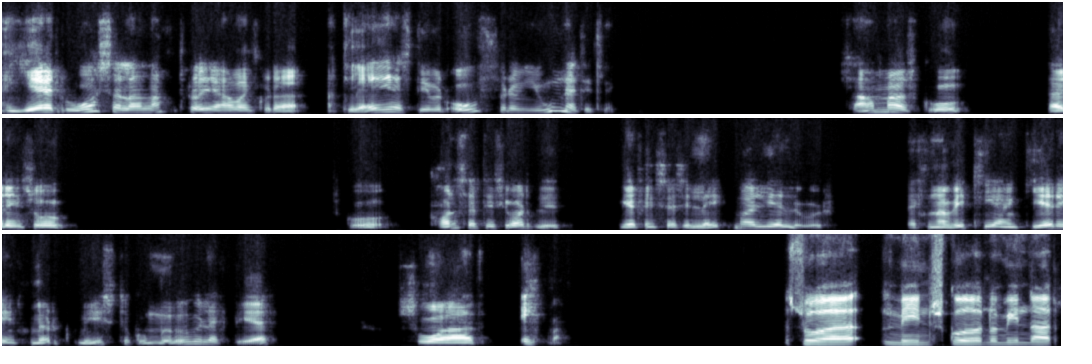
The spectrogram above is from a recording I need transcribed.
en ég er rosalega langt frá því að hafa einhverja að gleyðjast yfir óförum United-leik sama sko það er eins og sko konceptis í orðið ég finnst þessi leikmaður lélugur. Þess vegna vill ég að hann geri eins mörg mistök og mögulegt er svo að eitthvað. Svo mín skoðun og mínar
